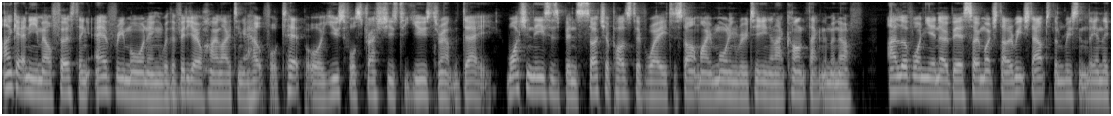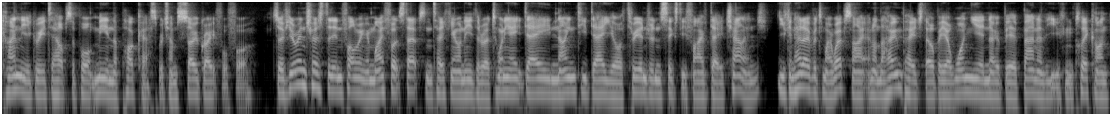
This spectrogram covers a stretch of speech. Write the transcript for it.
I get an email first thing every morning with a video highlighting a helpful tip or useful strategies to use throughout the day. Watching these has been such a positive way to start my morning routine, and I can't thank them enough. I love One Year No Beer so much that I reached out to them recently and they kindly agreed to help support me in the podcast, which I'm so grateful for. So if you're interested in following in my footsteps and taking on either a 28 day, 90 day, or 365 day challenge, you can head over to my website and on the homepage there'll be a One Year No Beer banner that you can click on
